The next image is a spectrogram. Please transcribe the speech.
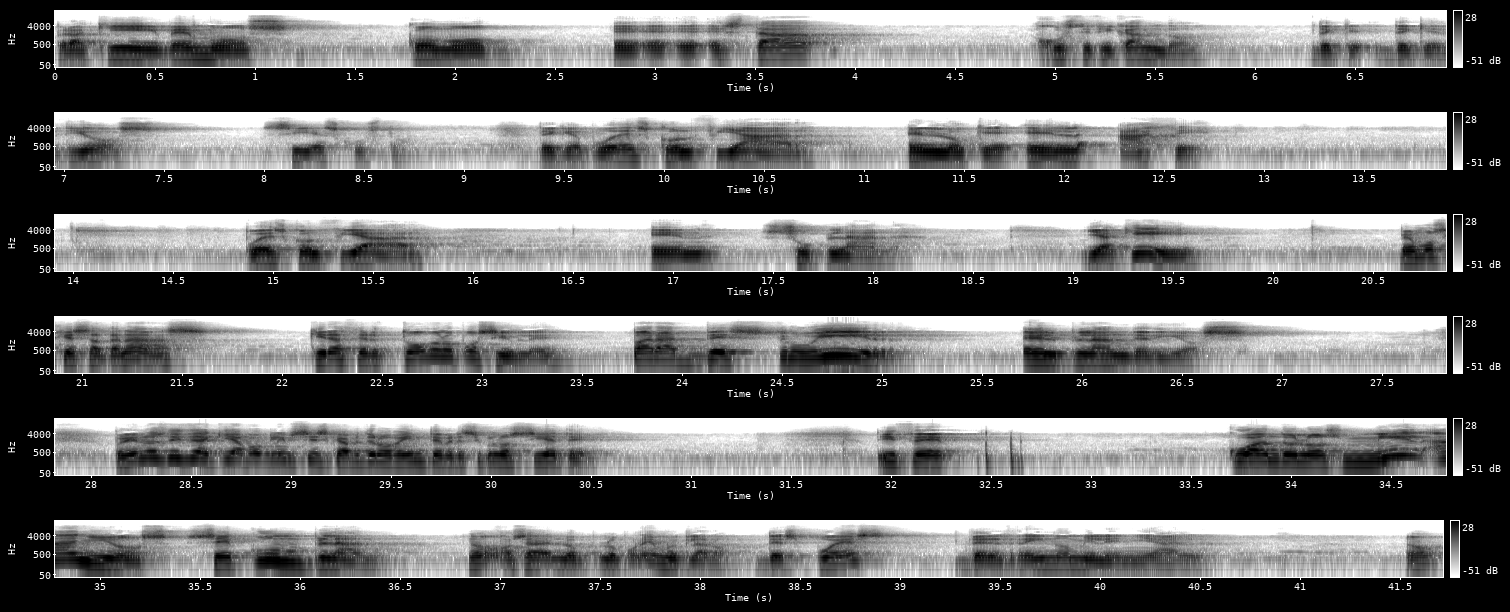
Pero aquí vemos cómo eh, eh, eh, está justificando de que, de que Dios sí es justo, de que puedes confiar en lo que Él hace. Puedes confiar en su plan. Y aquí vemos que Satanás quiere hacer todo lo posible para destruir el plan de Dios. Por ahí nos dice aquí Apocalipsis capítulo 20, versículo 7. Dice, cuando los mil años se cumplan, ¿no? O sea, lo, pone muy claro, después del reino milenial, ¿no?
